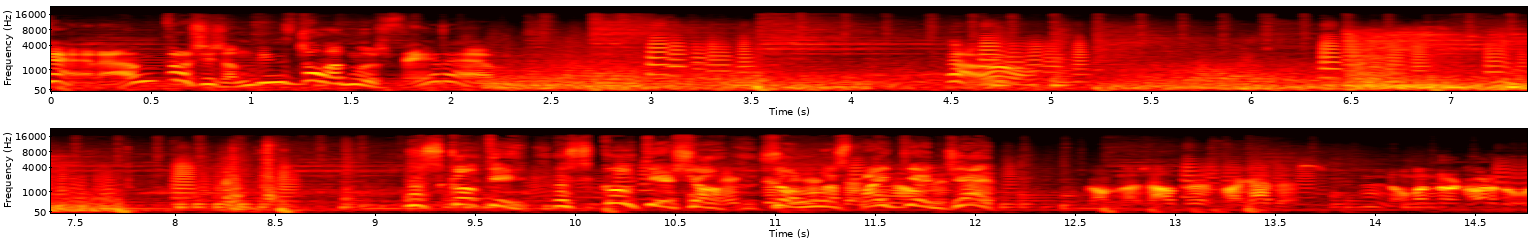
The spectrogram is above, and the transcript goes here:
Caram, però si som dins de l'atmosfera. Oh, Escolti, escolti això! Són l'Spike i en Jet! Com les altres vegades. No me'n recordo.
